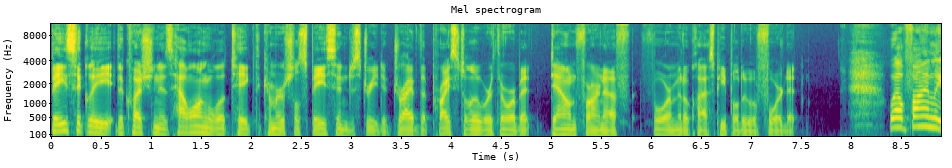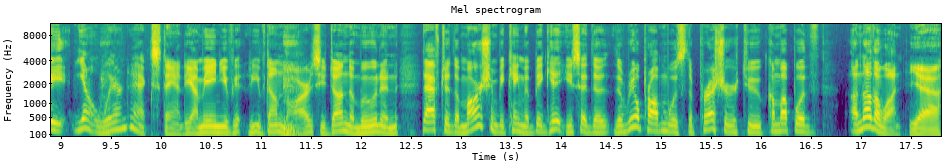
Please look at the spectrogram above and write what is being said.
Basically, the question is how long will it take the commercial space industry to drive the price to low Earth orbit down far enough for middle class people to afford it? Well, finally, you know, where next, Andy? I mean, you've you've done Mars, you've done the Moon, and after The Martian became a big hit, you said the the real problem was the pressure to come up with another one. Yeah.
